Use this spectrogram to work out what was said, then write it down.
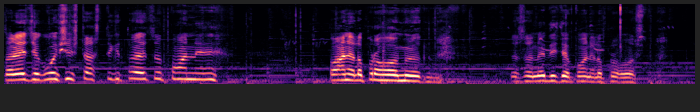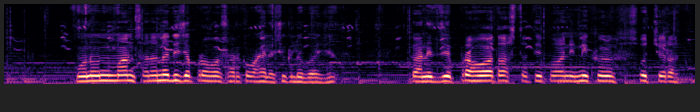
तळ्याचे एक वैशिष्ट्य असते की तळ्याचं पाणी पाण्याला प्रवाह मिळत नाही. जसं नदीच्या पाण्याला प्रवाह असतो. म्हणून माणसानं नदीच्या प्रवाहासारखं व्हायला शिकलं पाहिजे. कारण जे प्रवाहात असतं ते पाणी निखळ स्वच्छ राहतं.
